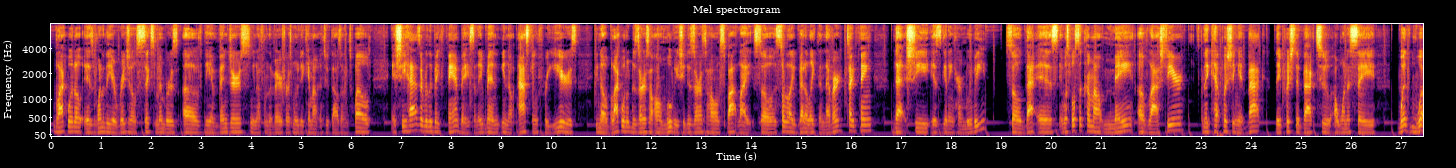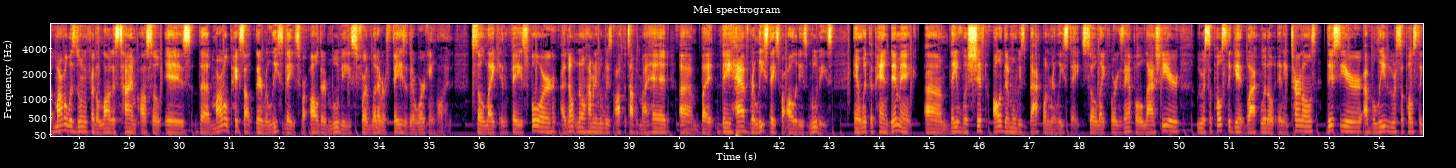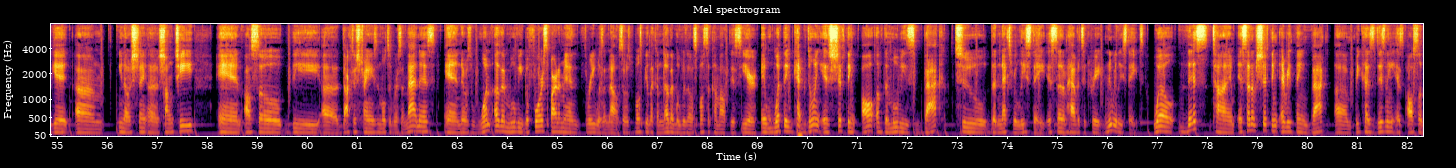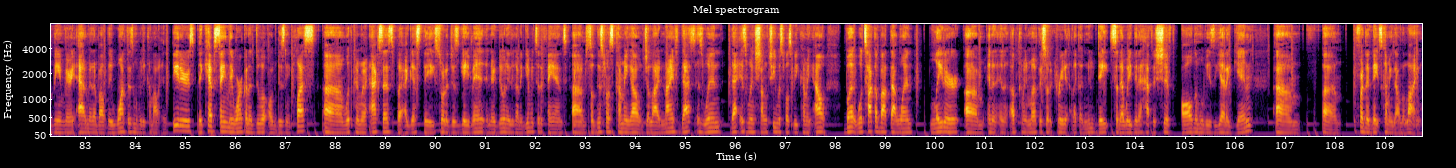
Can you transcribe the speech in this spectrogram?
Black Widow is one of the original six members of the Avengers, you know, from the very first movie that came out in 2012. And she has a really big fan base, and they've been, you know, asking for years you know, Black Widow deserves her own movie. She deserves her own spotlight. So it's sort of like better late than never type thing that she is getting her movie. So that is, it was supposed to come out May of last year. They kept pushing it back. They pushed it back to, I want to say, what what Marvel was doing for the longest time also is the Marvel picks out their release dates for all their movies for whatever phase that they're working on. So, like in phase four, I don't know how many movies off the top of my head, um, but they have release dates for all of these movies. And with the pandemic, um, they will shift all of their movies back one release date. So, like for example, last year we were supposed to get Black Widow and Eternals. This year, I believe we were supposed to get, um, you know, Shang- uh, Chi and also the uh, Doctor Strange and Multiverse of Madness. And there was one other movie before Spider Man 3 was announced. There was supposed to be like another movie that was supposed to come out this year. And what they kept doing is shifting all of the movies back to the next release date instead of having to create new release dates. Well, this time, instead of shifting everything back, um, because Disney is also being very adamant about they want this movie to come out in theaters, they kept saying they weren't going to do it on Disney Plus um, with Premiere Access, but I guess they sort of just gave in and they're doing it. They're going to give it to the fans. Um, so this one's coming out July 9th. That is when that is when Shang Chi was supposed to be coming out. But we'll talk about that one later um, in, in, an upcoming month they sort of created like a new date so that way they didn't have to shift all the movies yet again um, um, for the dates coming down the line.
